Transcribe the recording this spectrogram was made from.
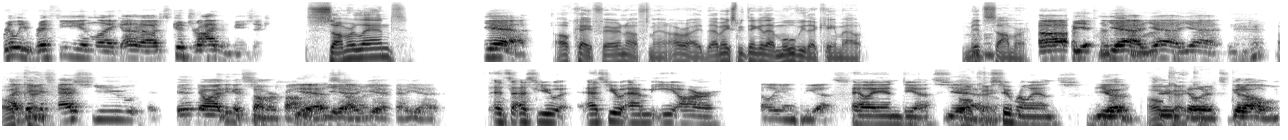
really riffy and like I don't know, it's good driving music. Summerland. Yeah, Okay, fair enough, man. All right, that makes me think of that movie that came out, Midsommar. Oh yeah, That's yeah, yeah, yeah. I think it's S U. No, I think it's summer. Probably. Yeah, it's yeah, summer. yeah, yeah. It's S U S U M E R L E N D S. L A N D S. Yeah. Okay. Sumerlands. Yep. Okay, Dream Killer. It's a good album.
